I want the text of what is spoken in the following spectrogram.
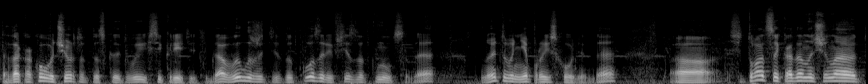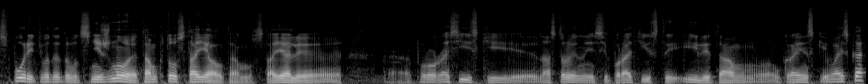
тогда какого черта, так сказать, вы их секретите? Да? Выложите этот козырь и все заткнутся. Да? Но этого не происходит. Да? А, ситуация, когда начинают спорить вот это вот снежное, там кто стоял, там стояли э, пророссийские настроенные сепаратисты или там украинские войска,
